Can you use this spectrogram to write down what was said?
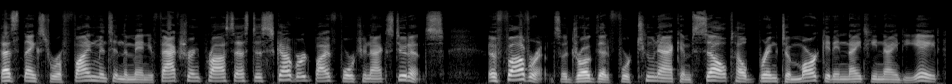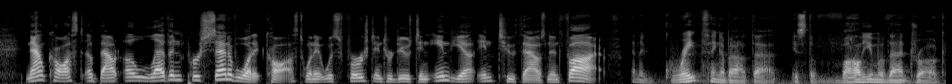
That's thanks to refinements in the manufacturing process discovered by Fortunak students. Efavirenz, a drug that Fortunak himself helped bring to market in 1998, now costs about 11% of what it cost when it was first introduced in India in 2005. And the great thing about that is the volume of that drug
